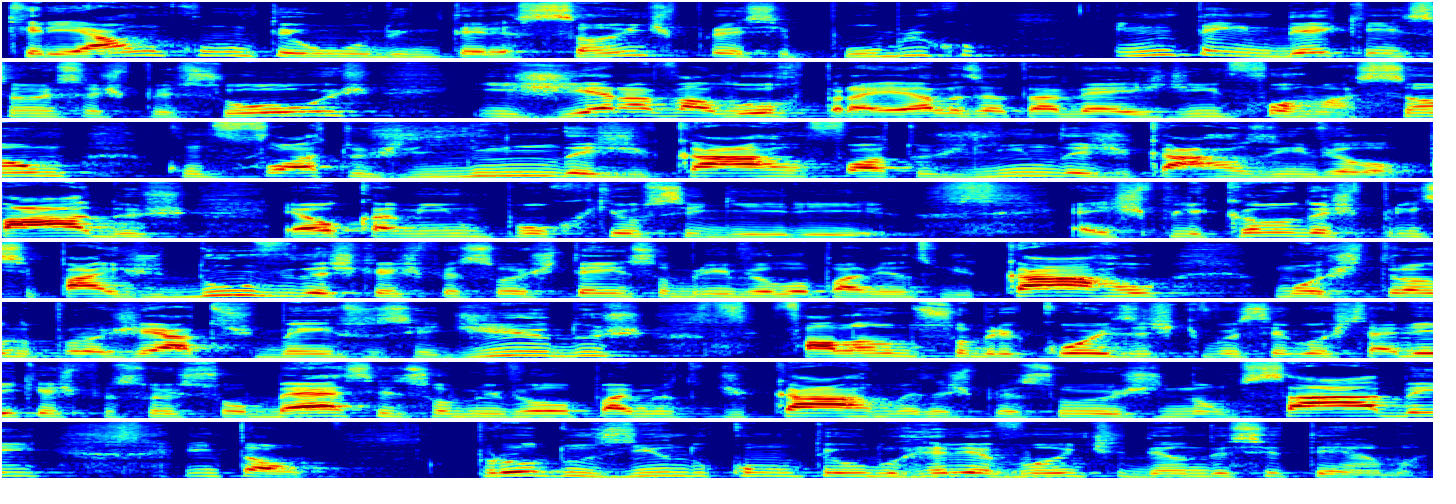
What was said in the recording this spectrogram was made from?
criar um conteúdo interessante para esse público, entender quem são essas pessoas e gerar valor para elas através de informação, com fotos lindas de carro, fotos lindas de carros envelopados. É o caminho um pouco que eu seguiria. É explicando as principais dúvidas que as pessoas têm sobre envelopamento de carro, mostrando projetos bem-sucedidos, falando sobre coisas que você gostaria que as pessoas soubessem sobre envelopamento de carro, mas as pessoas não sabem. Então, produzindo conteúdo relevante dentro desse tema.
